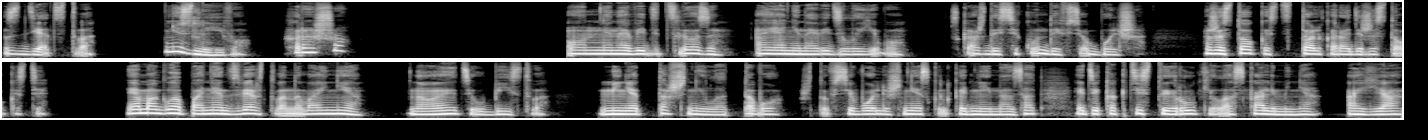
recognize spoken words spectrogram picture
с детства. Не зли его, хорошо? Он ненавидит слезы, а я ненавидела его. С каждой секундой все больше. Жестокость только ради жестокости. Я могла понять зверство на войне, но эти убийства... Меня тошнило от того, что всего лишь несколько дней назад эти когтистые руки ласкали меня, а я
